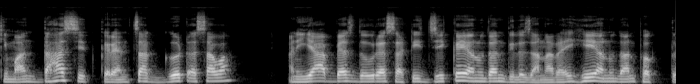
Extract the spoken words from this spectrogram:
किमान दहा शेतकऱ्यांचा गट असावा. आणि या अभ्यास दौऱ्यासाठी जे काही अनुदान दिलं जाणार आहे हे अनुदान फक्त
